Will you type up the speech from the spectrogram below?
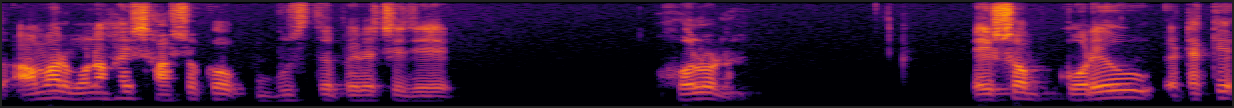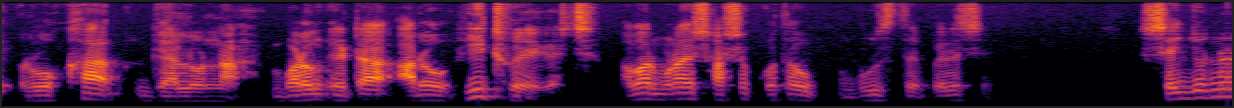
তো আমার মনে হয় শাসকও বুঝতে পেরেছে যে হলো না। এইসব করেও এটাকে রোখা গেল না, বরং এটা আরও হিট হয়ে গেছে। আমার মনে হয় শাসক কোথাও বুঝতে পেরেছে। সেই জন্য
